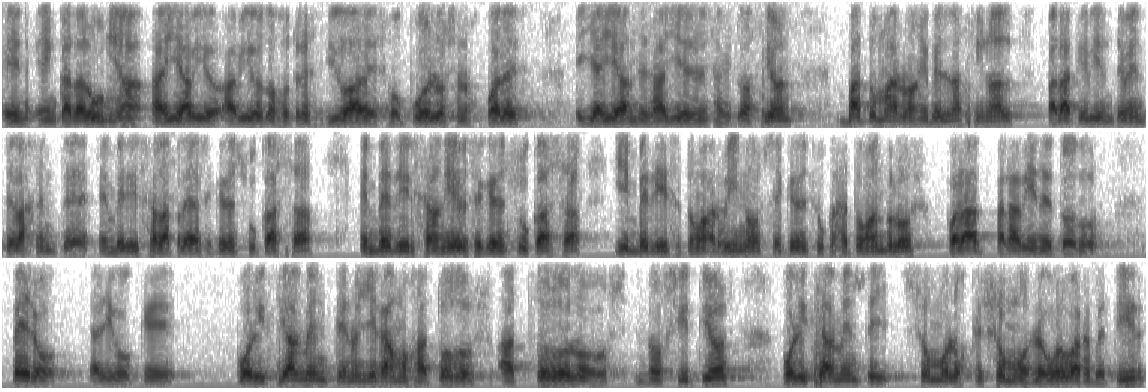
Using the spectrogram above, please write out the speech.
en, Cataluña ha habido, ha habido dos o tres ciudades o pueblos en los cuales ya llevan desde ayer en esa situación, va a tomarlo a nivel nacional para que evidentemente la gente, en vez de irse a la playa, se quede en su casa, en vez de irse a la nieve, se quede en su casa, y en vez de irse a tomar vino, se quede en su casa tomándolos para, para bien de todos. Pero, ya digo que policialmente no llegamos a todos a todos los, los sitios, policialmente somos los que somos, le vuelvo a repetir,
